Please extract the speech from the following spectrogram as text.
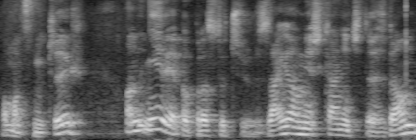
pomocniczych, on nie wie po prostu, czy już zajął mieszkanie, czy też dom,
